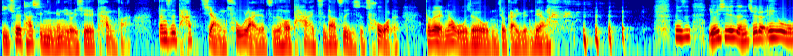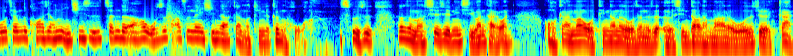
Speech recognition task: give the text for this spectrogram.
的确他心里面有一些看法，但是他讲出来了之后，他还知道自己是错了，对不对？那我觉得我们就该原谅。但是有一些人觉得，哎、我这样子夸奖你，其实是真的啊，我是发自内心的，干嘛听得更火，是不是？那什么，谢谢你喜欢台湾，哦，干嘛？我听到那个，我真的是恶心到他妈的，我就觉得干，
